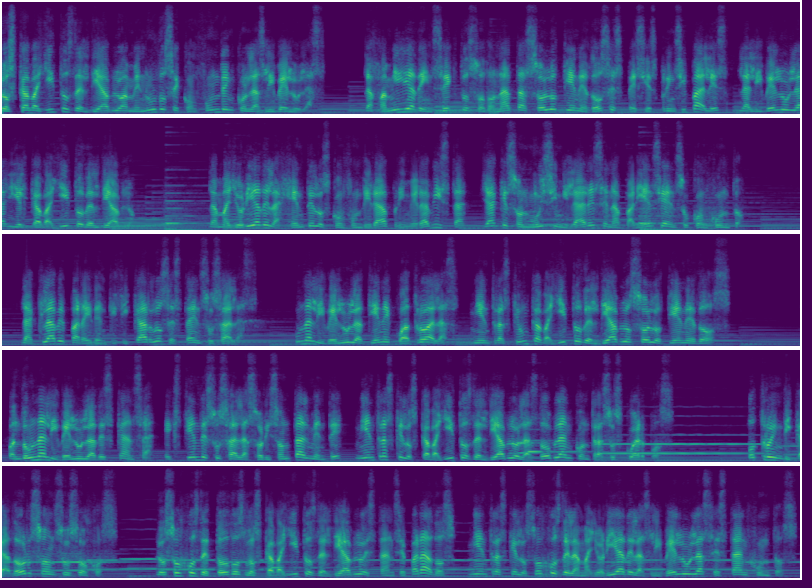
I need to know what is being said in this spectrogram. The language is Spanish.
Los caballitos del diablo a menudo se confunden con las libélulas. La familia de insectos odonata solo tiene dos especies principales, la libélula y el caballito del diablo. La mayoría de la gente los confundirá a primera vista, ya que son muy similares en apariencia en su conjunto. La clave para identificarlos está en sus alas. Una libélula tiene cuatro alas, mientras que un caballito del diablo solo tiene dos. Cuando una libélula descansa, extiende sus alas horizontalmente, mientras que los caballitos del diablo las doblan contra sus cuerpos. Otro indicador son sus ojos. Los ojos de todos los caballitos del diablo están separados, mientras que los ojos de la mayoría de las libélulas están juntos.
